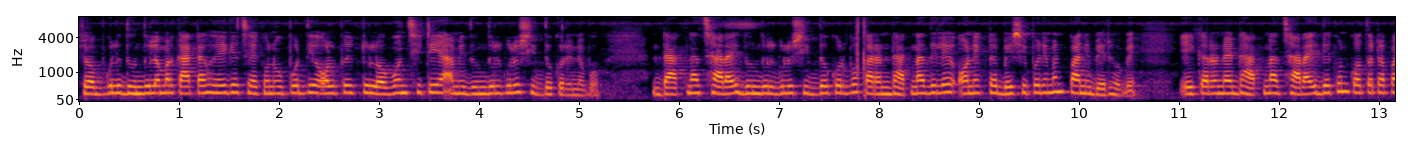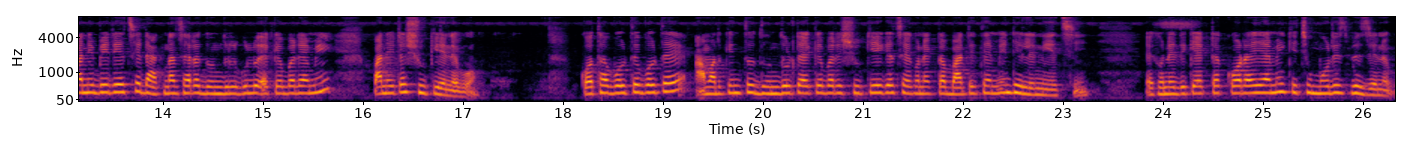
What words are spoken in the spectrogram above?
সবগুলো ধুন্দুল আমার কাটা হয়ে গেছে, এখন উপর দিয়ে অল্প একটু লবণ ছিটিয়ে আমি ধুন্দুলগুলো সিদ্ধ করে নেব। ঢাকনা ছাড়াই ধুন্দুলগুলো সিদ্ধ করব, কারণ ঢাকনা দিলে অনেকটা বেশি পরিমাণ পানি বের হবে। এই কারণে ঢাকনা ছাড়াই দেখুন কতটা পানি বেরিয়েছে, ঢাকনা ছাড়া ধুন্দুলগুলো একেবারে আমি পানিটা শুকিয়ে নেব। কথা বলতে বলতে আমার কিন্তু ধুন্দুলটা একেবারে শুকিয়ে গেছে, এখন একটা বাটিতে আমি ঢেলে নিয়েছি। এখন এদিকে একটা কড়াই আমি কিছু মরিচ ভেজে নেব।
